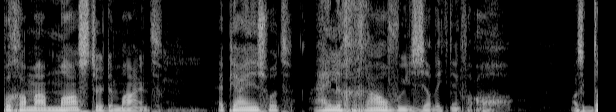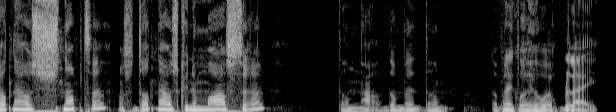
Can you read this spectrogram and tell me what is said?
programma Master the Mind. Heb jij een soort heilige graal voor jezelf? Dat je denkt van, oh, als ik dat nou eens snapte, als we dat nou eens kunnen masteren, dan, nou, dan, ben, dan, dan ben ik wel heel erg blij.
